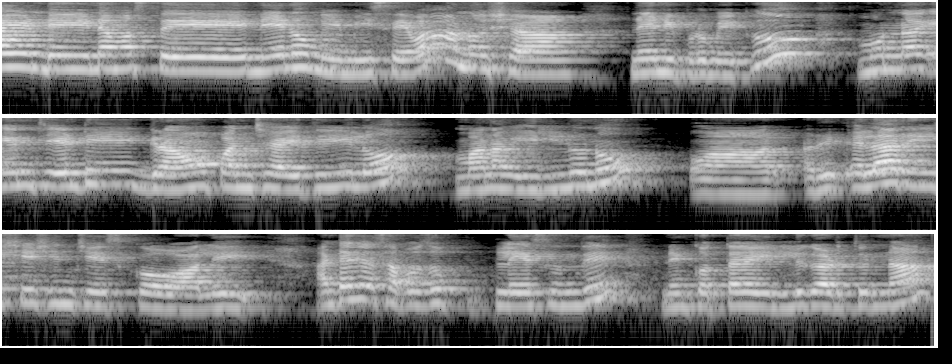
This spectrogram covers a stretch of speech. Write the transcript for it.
హాయ్ అండి నమస్తే. నేను మీ మీ సేవ అనూష. నేను ఇప్పుడు మీకు మొన్న ఏంటి ఏంటి గ్రామ పంచాయతీలో మన ఇల్లును రి- ఎలా రిజిస్ట్రేషన్ చేసుకోవాలి? అంటే సపోజ్ ప్లేస్ ఉంది నేను కొత్తగా ఇల్లు కడుతున్నా.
